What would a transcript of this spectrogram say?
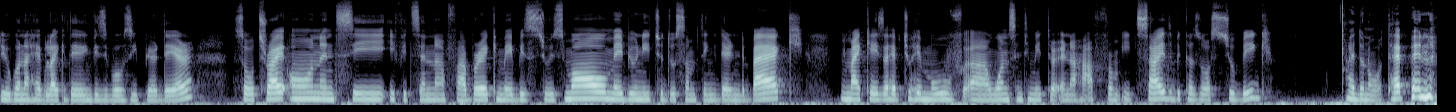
you're gonna have like the invisible zipper there so try on and see if it's enough fabric. Maybe it's too small. Maybe you need to do something there in the back. In my case i have to remove uh, one centimeter and a half from each side because it was too big. I don't know what happened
